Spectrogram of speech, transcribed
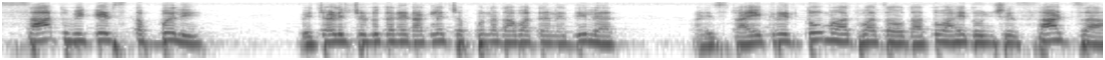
सात विकेट्स तब्बली. बेचाळीस चेंडू त्याने टाकले छप्पन्न धावा त्याने दिल्यात. आणि स्ट्राईक रेट तो महत्त्वाचा होता तो आहे दोनशे साठचा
